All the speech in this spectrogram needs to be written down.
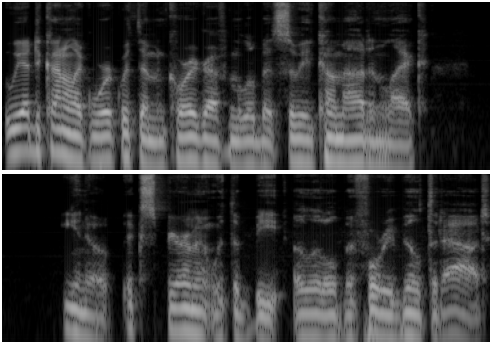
we had to kind of like work with them and choreograph him a little bit. So he'd come out and like, you know, experiment with the beat a little before we built it out.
